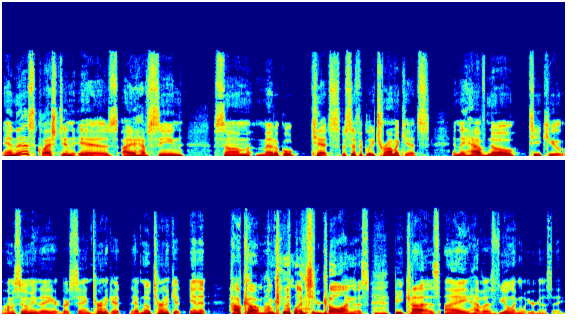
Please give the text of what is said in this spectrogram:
and this question is i have seen some medical kits specifically trauma kits and they have no TQ. I'm assuming they are, they're saying tourniquet. They have no tourniquet in it. How come? I'm going to let you go on this because I have a feeling what you're going to say.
